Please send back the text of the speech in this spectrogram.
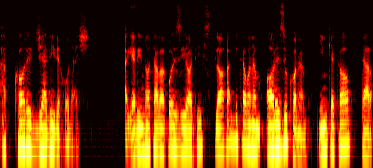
افکار جدید خودش. اگر اینها توقع زیادی است لاقل می توانم آرزو کنم این کتاب در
